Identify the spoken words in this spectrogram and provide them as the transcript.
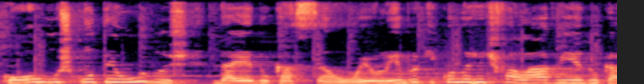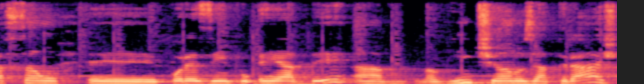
com os conteúdos da educação. Eu lembro que quando a gente falava em educação, é, por exemplo, EAD, há, há 20 anos atrás,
